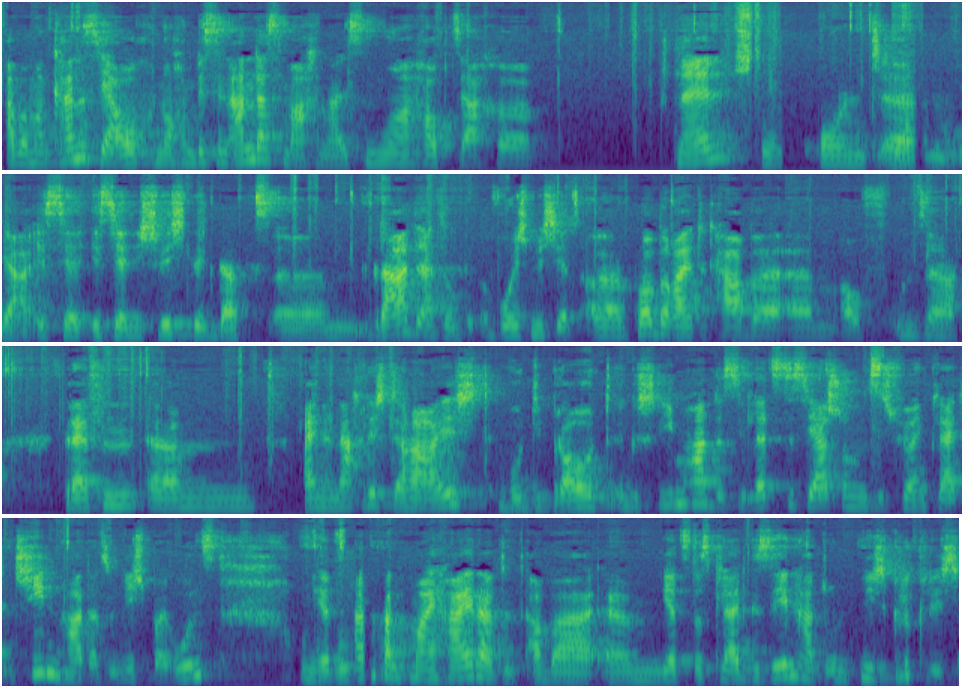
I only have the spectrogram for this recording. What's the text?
Aber man kann es ja auch noch ein bisschen anders machen als nur Hauptsache schnell. Und ähm, ja, ist ja, ist ja nicht wichtig, dass ähm, gerade, also wo ich mich jetzt äh, vorbereitet habe ähm, auf unser Treffen, ähm, eine Nachricht erreicht, wo die Braut geschrieben hat, dass sie letztes Jahr schon sich für ein Kleid entschieden hat, also nicht bei uns, und jetzt. Anfang Mai heiratet, aber ähm, jetzt das Kleid gesehen hat und nicht glücklich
